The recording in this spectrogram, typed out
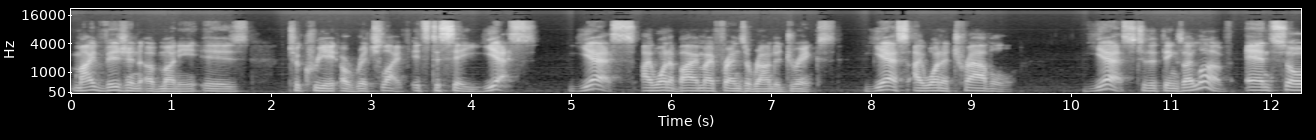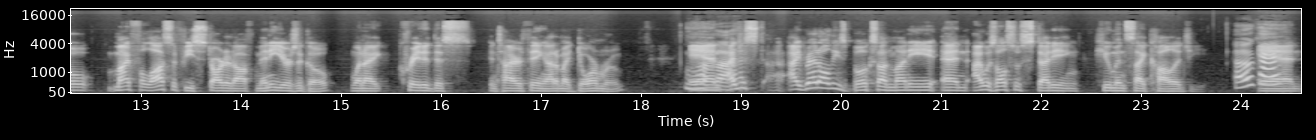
my vision of money is to create a rich life. It's to say, yes, yes, I want to buy my friends a round of drinks. Yes, I want to travel. Yes, to the things I love. And so my philosophy started off many years ago when I created this entire thing out of my dorm room. and I just, I read all these books on money and I was also studying human psychology Okay. and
